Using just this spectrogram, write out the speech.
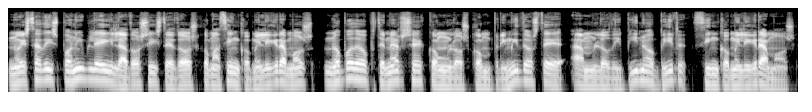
no está disponible y la dosis de 2,5 miligramos no puede obtenerse con los comprimidos de amlodipino vir 5 miligramos,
